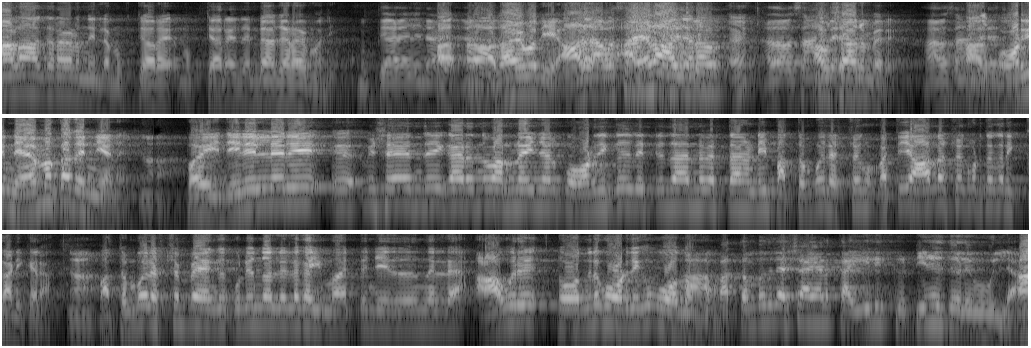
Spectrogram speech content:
ആൾ ഹാജരാകണമെന്നില്ല. മുക്തിയാറെ മുക്തിയാർ ഏജന്റ് ഹാജരായ മതി മുക്തിയാർ ഏജന്റ് അതായത് മതി. ആൾ അവസാനം വരെ. കോടതി നിയമമൊക്കെ തന്നെയാണ്. അപ്പൊ ഇതിലുള്ളൊരു വിഷയം എന്ന് പറഞ്ഞു കഴിഞ്ഞാൽ കോടതിക്ക് തെറ്റിദ്ധാരണ വരുത്താൻ വേണ്ടി പത്തൊമ്പത് ലക്ഷം മറ്റേ ആറ് ലക്ഷം കൊടുത്തൊക്കെ റിക്കടിക്കല. പത്തൊമ്പത് ലക്ഷം ബാങ്ക് കൂടി ഒന്നല്ലല്ലോ കൈമാറ്റം ചെയ്തതെന്നല്ല ആ ഒരു തോന്നൽ കോടതിക്ക് പോകുന്നു പത്തൊമ്പത് ലക്ഷം അയാൾ കയ്യിൽ കിട്ടിയ തെളിവില്ല ആ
